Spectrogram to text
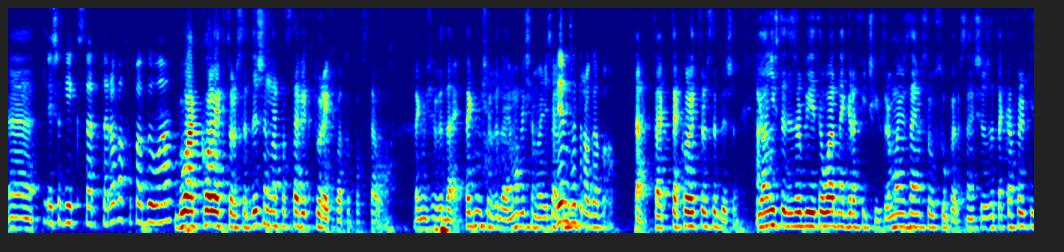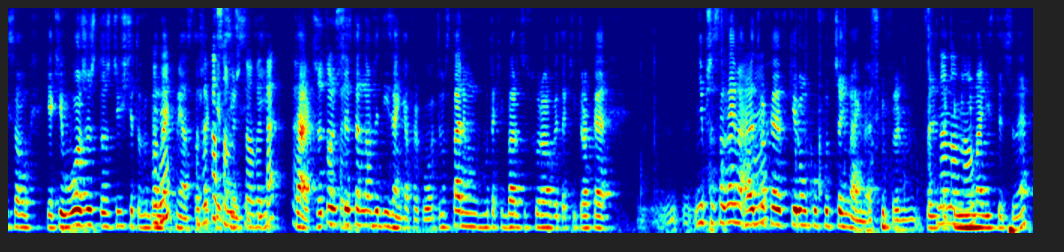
E, Jeszcze Kickstarterowa chyba była. była Collector's Edition, na podstawie której chyba to powstało. Tak mi się wydaje. Tak mi się wydaje. Mogę się mylić. ale- Wiem, że droga była. Tak, tak, ta Collector's Edition. I Tak. oni wtedy zrobili te ładne graficzki, które moim zdaniem są super. W sensie, że te kafelki są, jak je ułożysz, to rzeczywiście to wygląda Mhm. jak miasto. Że to są już nowe, tak? Tak, że to już Okej. jest ten nowy design kafelków. W tym starym był taki bardzo surowy, taki trochę. Nie przesadzajmy, ale trochę w kierunku Food Chain Magnet. Coś No, taki no, no. minimalistyczny.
